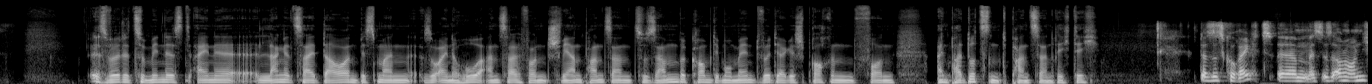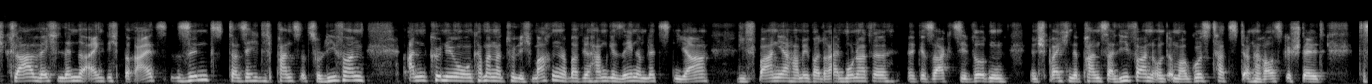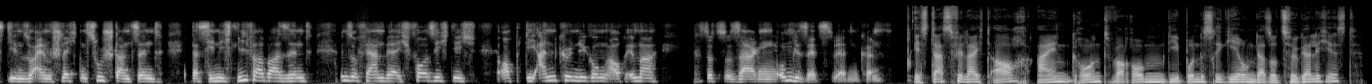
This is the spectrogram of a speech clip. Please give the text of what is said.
Es würde zumindest eine lange Zeit dauern, bis man so eine hohe Anzahl von schweren Panzern zusammenbekommt. Im Moment wird ja gesprochen von ein paar Dutzend Panzern, richtig? Das ist korrekt. Ähm, es ist auch noch nicht klar, welche Länder eigentlich bereit sind, tatsächlich Panzer zu liefern. Ankündigungen kann man natürlich machen, aber wir haben gesehen im letzten Jahr, die Spanier haben über drei Monate äh, gesagt, sie würden entsprechende Panzer liefern und im August hat sich dann herausgestellt, dass die in so einem schlechten Zustand sind, dass sie nicht lieferbar sind. Insofern wäre ich vorsichtig, ob die Ankündigungen auch immer sozusagen umgesetzt werden können. Ist das vielleicht auch ein Grund, warum die Bundesregierung da so zögerlich ist?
